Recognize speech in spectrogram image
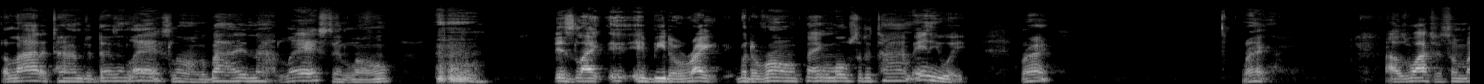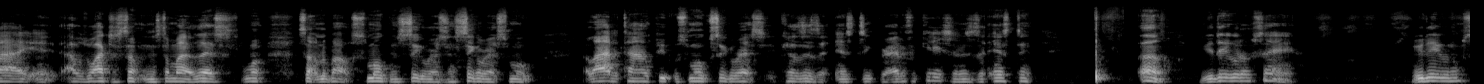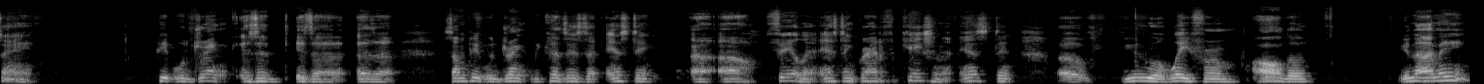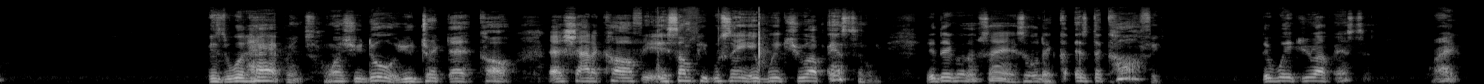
A lot of times it doesn't last long. By it not lasting long, it's like it, it be the right but the wrong thing most of the time anyway, right? Right. I was watching somebody, I was watching something, and somebody less something about smoking cigarettes and cigarette smoke. A lot of times people smoke cigarettes because it's an instant gratification. It's an instant, oh, you dig what I'm saying? You dig what I'm saying? People drink is a is a is a some people drink because it's an instant uh, uh, feeling, instant gratification, an instant of you away from all the, you know what I mean? Is what happens once you do it. You drink that coffee, that shot of coffee. And some people say it wakes you up instantly. You dig what I'm saying? So the, it's the coffee that wake you up instantly, right?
